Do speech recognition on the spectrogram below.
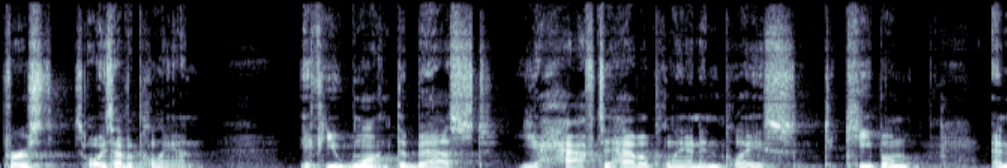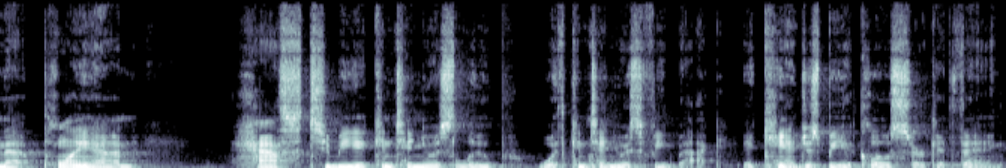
First, always have a plan. If you want the best, you have to have a plan in place to keep them, and that plan has to be a continuous loop with continuous feedback. It can't just be a closed circuit thing.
